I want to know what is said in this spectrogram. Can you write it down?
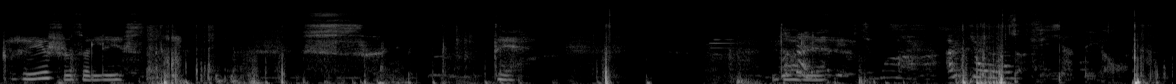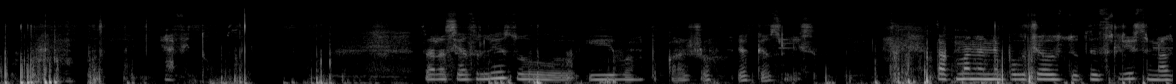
кришу залізти. Де? далі. Софія, тихо. Я. Зараз я залізу і вам покажу, як я зліз. Так, в мене не вийшло туди злізти, у нас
